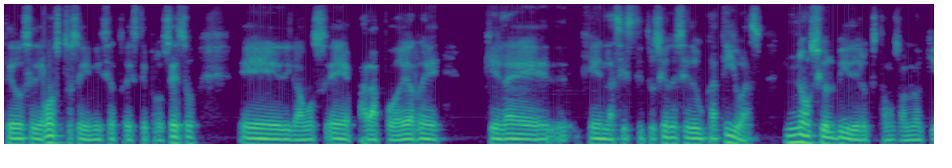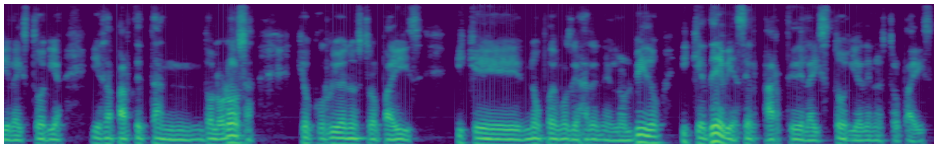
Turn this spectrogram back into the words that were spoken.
De 12 de agosto se inicia todo este proceso, eh, digamos, eh, para poder que, que, en las instituciones educativas no se olvide lo que estamos hablando aquí de la historia y esa parte tan dolorosa que ocurrió en nuestro país y que no podemos dejar en el olvido y que debe ser parte de la historia de nuestro país.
